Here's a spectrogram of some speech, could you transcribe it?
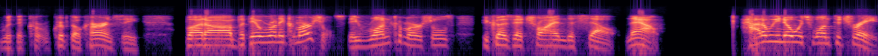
with the cryptocurrency, but uh, but they were running commercials. They run commercials because they're trying to sell. Now, how do we know which one to trade?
